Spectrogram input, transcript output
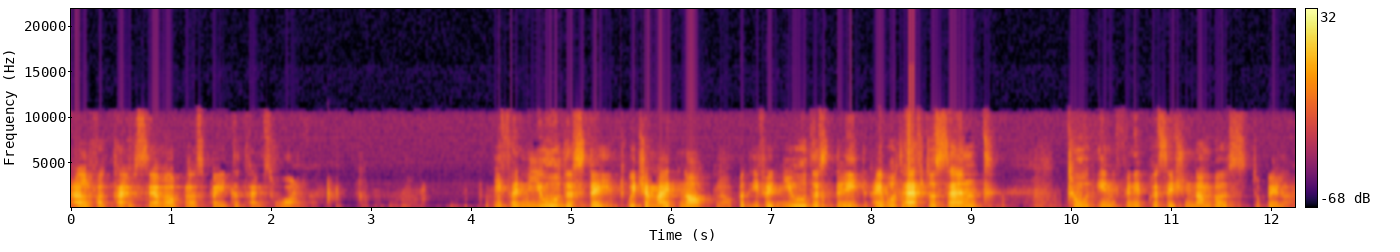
alpha times 0 plus beta times 1. If I knew the state, which I might not know, but if I knew the state, I would have to send two infinite precision numbers to Bela,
